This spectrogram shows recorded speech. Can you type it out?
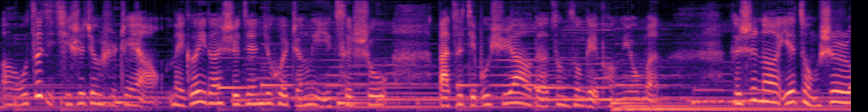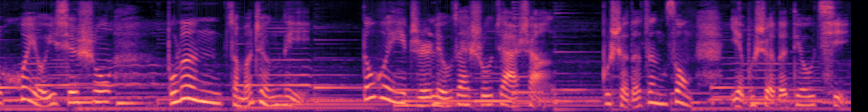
呃，我自己其实就是这样，每隔一段时间就会整理一次书，把自己不需要的赠送给朋友们。可是呢，也总是会有一些书，不论怎么整理。都会一直留在书架上，不舍得赠送，也不舍得丢弃。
